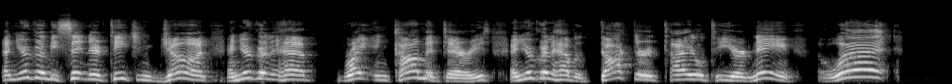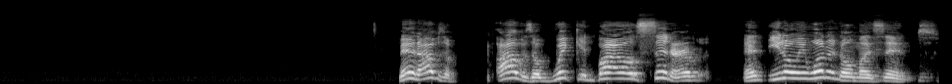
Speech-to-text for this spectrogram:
and you're going to be sitting there teaching John, and you're going to have writing commentaries, and you're going to have a doctorate title to your name. What? Man, I was a I was a wicked, vile sinner, and you don't even want to know my sins.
